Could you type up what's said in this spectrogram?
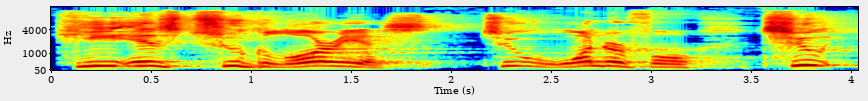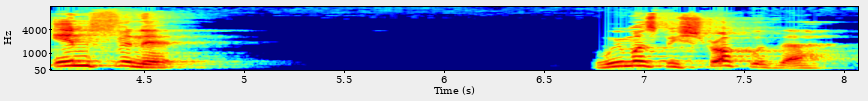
he is too glorious, too wonderful, too infinite. We must be struck with that.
